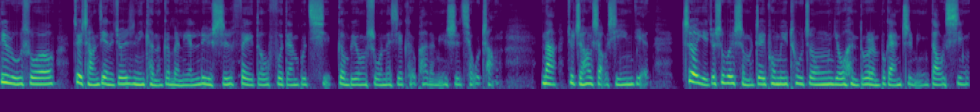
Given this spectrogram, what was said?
例如说，最常见的就是你可能根本连律师费都负担不起，更不用说那些可怕的民事求偿，那就只好小心一点。这也就是为什么这一波 Me Too 中有很多人不敢指名道姓。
